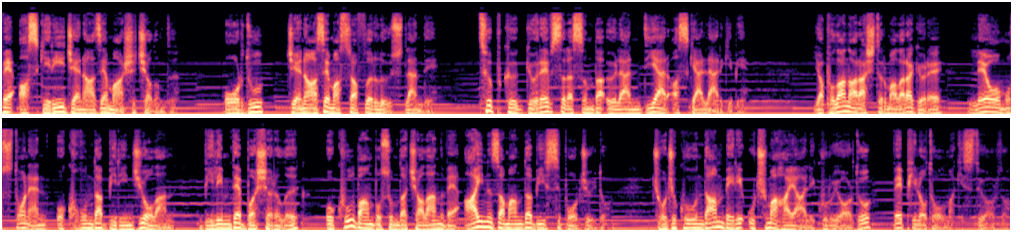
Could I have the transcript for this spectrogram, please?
ve askeri cenaze marşı çalındı. Ordu cenaze masraflarını üstlendi. Tıpkı görev sırasında ölen diğer askerler gibi. Yapılan araştırmalara göre Leo Mustonen okulunda birinci olan, bilimde başarılı, okul bandosunda çalan ve aynı zamanda bir sporcuydu. Çocukluğundan beri uçma hayali kuruyordu ve pilot olmak istiyordu.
